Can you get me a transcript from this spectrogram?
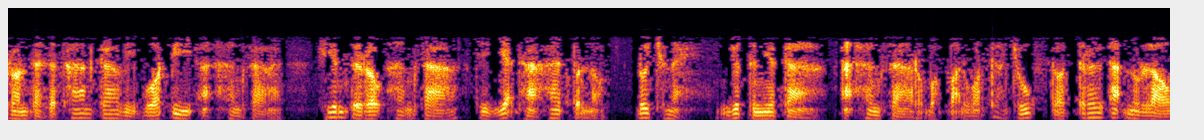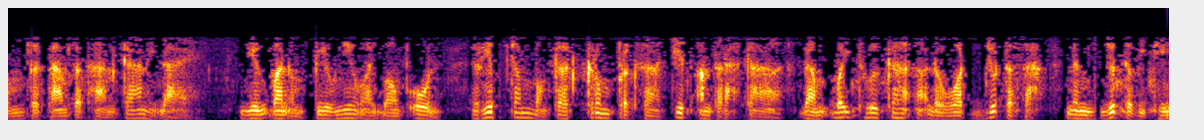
គ្រាន់តែស្ថានភាពវិវត្តពីអហិង្សាឈានទៅរកហិង្សាជាយថាហេតុប៉ុណ្ណោះដូច្នេះ យុទ្ធនាការអហិង្សារបស់បដិវត្តការជូកក៏ត្រូវអនុលោមទៅតាមស្ថានភាពនេះដែរយើងបានអំពាវនាវឲ្យបងប្អូនរៀបចំបង្កើតក្រុមប្រឹក្សាជាតិអន្តរកាលដើម្បីធ្វើការអនុវត្តយុទ្ធសាស្ត្រនិងយុទ្ធវិធី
